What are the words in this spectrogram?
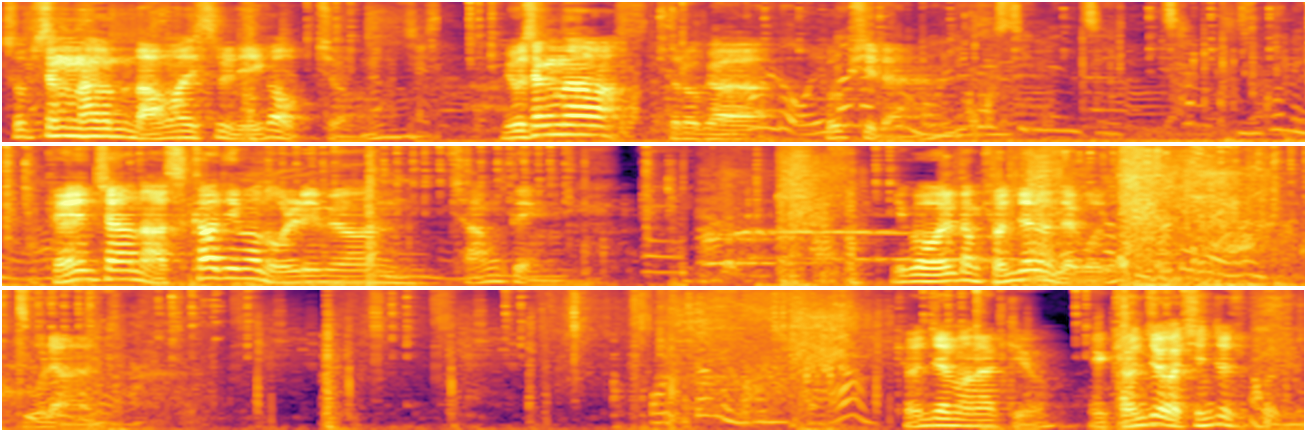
숲생락은 남아있을 리가 없죠. 묘생락 들어가 봅시다. 괜찮아 스카디만 올리면 장땡. 이거 일단 견제는 되거든. 우리 안? 견제만 할게요. 이 견제가 진짜 좋거든요.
